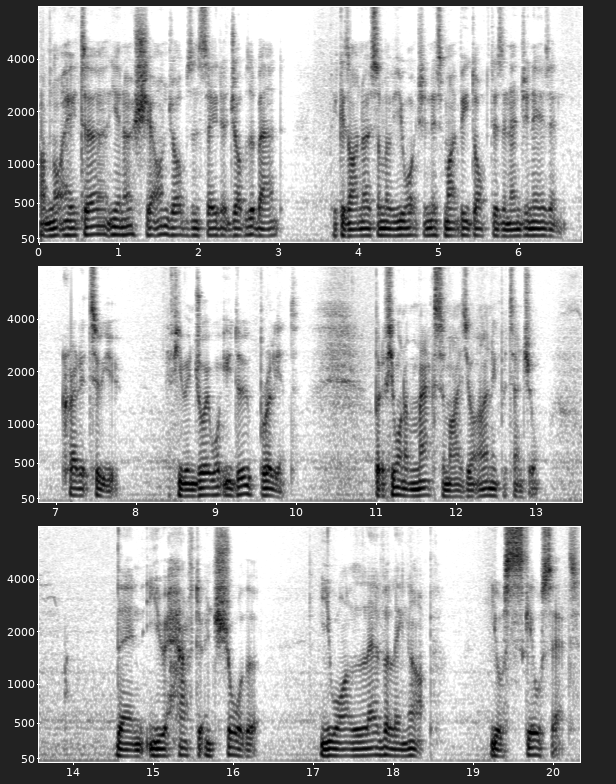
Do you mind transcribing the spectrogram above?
I'm not here to, you know, shit on jobs and say that jobs are bad, because I know some of you watching this might be doctors and engineers, and credit to you. If you enjoy what you do, brilliant. But if you want to maximize your earning potential, then you have to ensure that you are leveling up your skill set.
